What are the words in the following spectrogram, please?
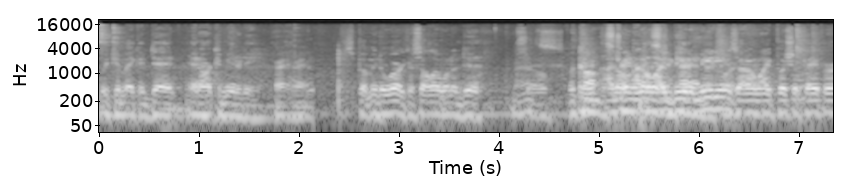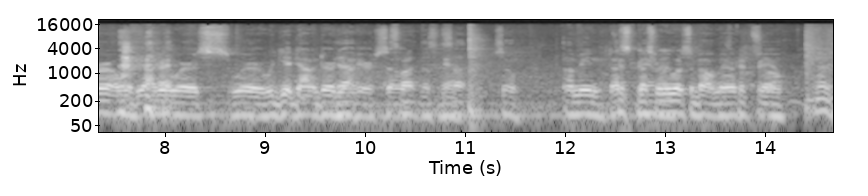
we can make a dent in our community. Right, right. Just put me to work. That's all I want to do. So We call them the I don't, I don't like being in straight- meetings. I don't like pushing paper. I want to be out here where it's where we get down and dirty out here. So That's So, what, that's what's up. so I mean, that's that's you, really man. what it's about, man. Good for so, you. Really,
